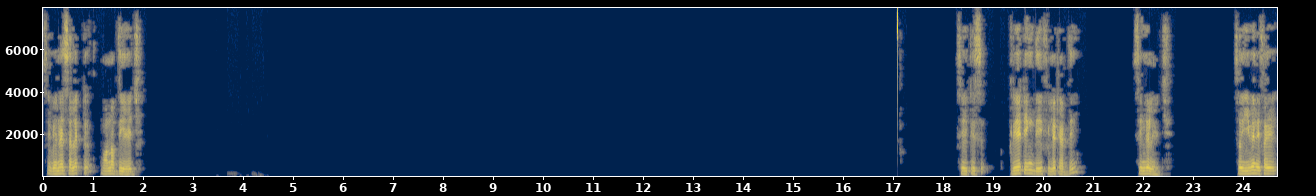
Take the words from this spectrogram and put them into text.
See when I select one of the edge see it is creating the fillet at the single edge. So even if I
